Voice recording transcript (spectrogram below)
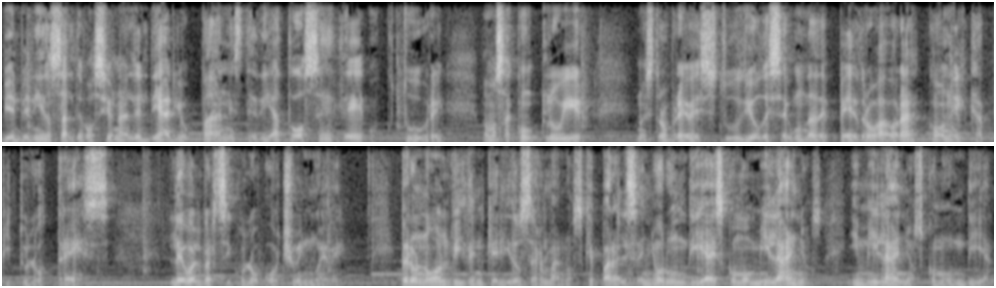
Bienvenidos al devocional del diario Pan, este día 12 de octubre. Vamos a concluir nuestro breve estudio de Segunda de Pedro, ahora con el capítulo 3. Leo el versículo 8 y 9. Pero no olviden, queridos hermanos, que para el Señor un día es como mil años y mil años como un día.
